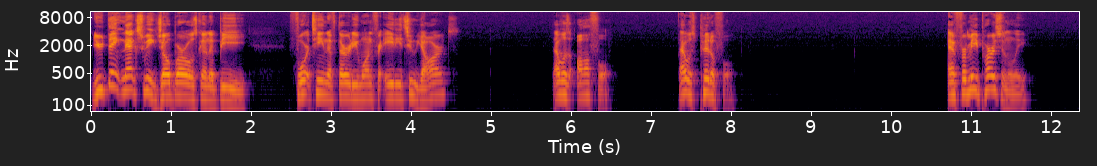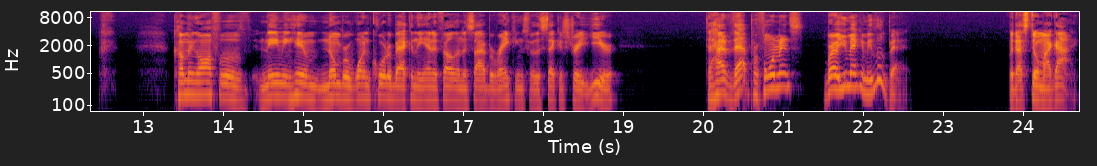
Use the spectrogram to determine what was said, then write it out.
You think next week Joe Burrow is going to be 14 of 31 for 82 yards? That was awful. That was pitiful. And for me personally, coming off of naming him number one quarterback in the NFL in the cyber rankings for the second straight year, to have that performance, bro, you making me look bad. But that's still my guy.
